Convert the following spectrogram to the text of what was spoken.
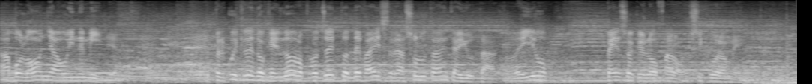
a Bologna o in Emilia. Eh, per cui credo che il loro progetto debba essere assolutamente aiutato. E io penso che lo farò sicuramente.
